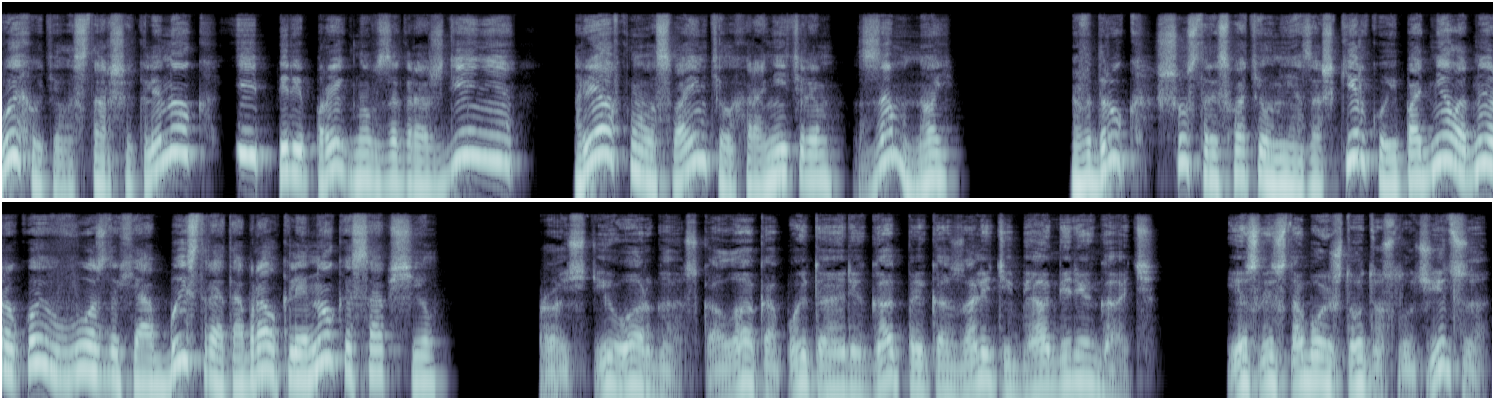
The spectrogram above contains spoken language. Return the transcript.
выхватила старший клинок и, перепрыгнув заграждение, рявкнула своим телохранителем «За мной!». Вдруг Шустрый схватил меня за шкирку и поднял одной рукой в воздухе, а быстро отобрал клинок и сообщил. «Прости, Варга, скала, копыта и оригат приказали тебя оберегать. Если с тобой что-то случится,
